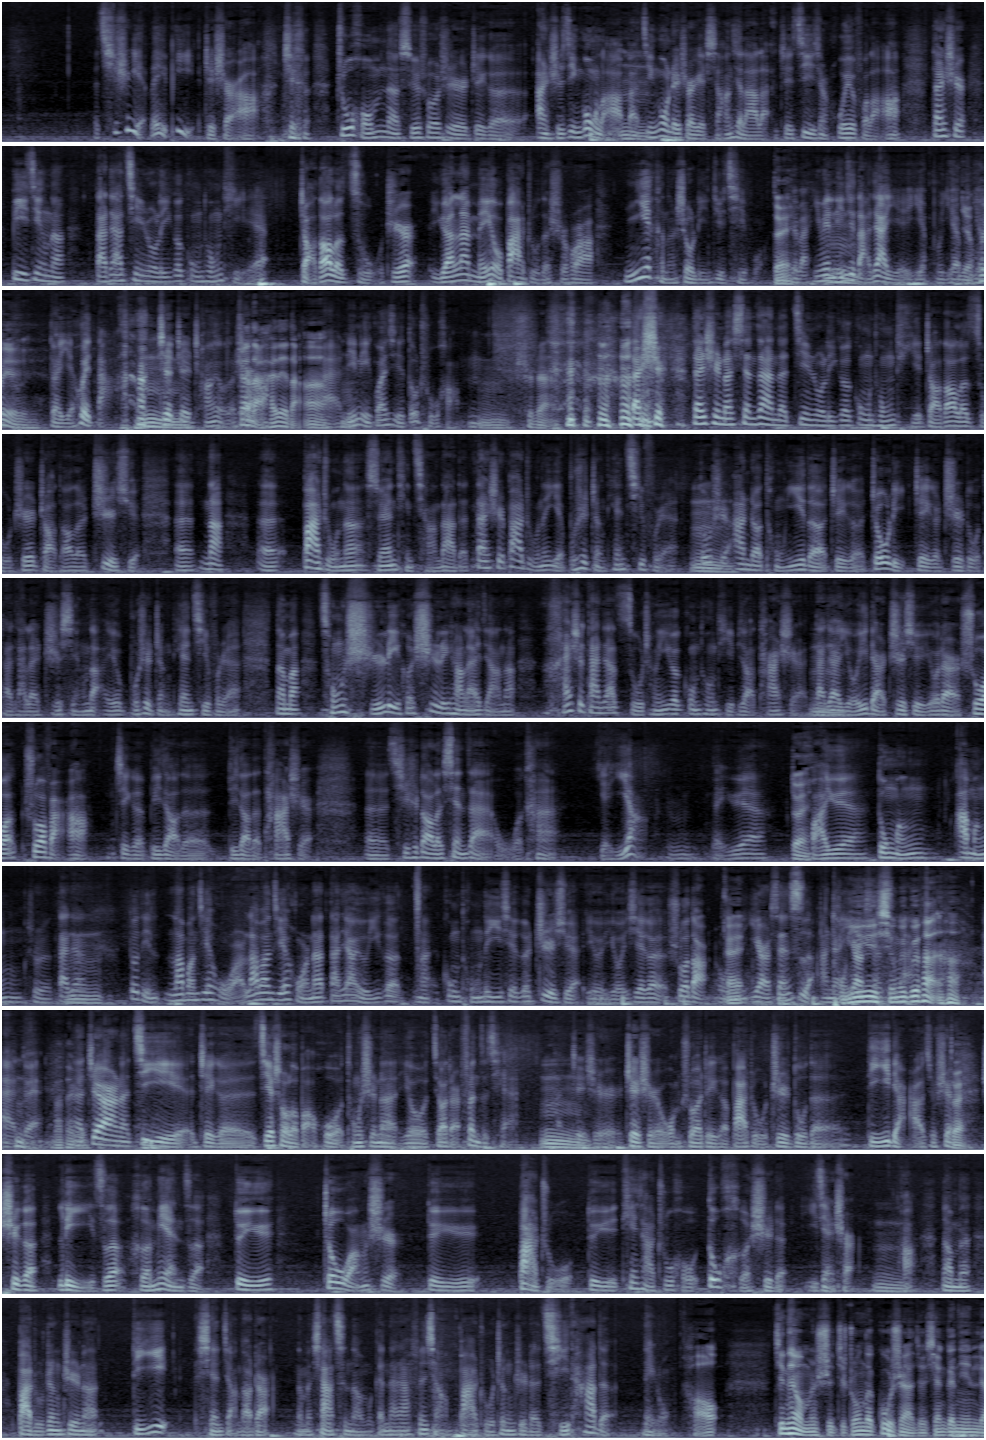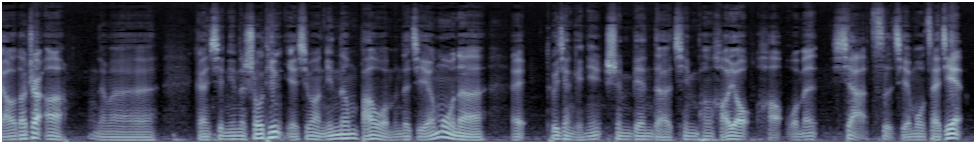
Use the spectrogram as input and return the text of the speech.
呃其实也未必这事儿啊，这个诸侯们呢，虽说是这个按时进贡了啊，嗯把进贡这事儿给想起来了，这记性恢复了啊，但是毕竟呢，大家进入了一个共同体，找到了组织。原来没有霸主的时候啊，你也可能受邻居欺负，对对吧？因为邻居嗯打架也、也不也也会对也会打，嗯 这这常有的事儿、啊。该打还得打啊哎，，邻里关系都处不好，嗯。嗯，是这样，但是但是呢，现在呢，进入了一个共同体，找到了组织，找到了秩序。呃，那呃，霸主呢虽然挺强大的，但是霸主呢也不是整天欺负人，都是嗯按照统一的这个周礼这个制度大家来执行的，又不是整天欺负人。那么从实力和势力上来讲呢，还是大家组成一个共同体比较踏实，大家有一点秩序，有点说说法啊，这个比较的比较的踏实。呃，其实到了现在，我看也一样，嗯，北约、对，华约、东盟、阿蒙，是不是？大家嗯。都得拉帮结伙，拉帮结伙呢，大家有一个哎、共同的一些个秩序，有有一些个说道，我哎。们一二三四，按照统一行为规范哈，哎，对，那这样呢，既这个接受了保护，同时呢又交点份子钱，嗯，这是这是我们说这个霸主制度的第一点啊，就是是个里子和面子，对于周王室、对于霸主、对于天下诸侯都合适的一件事儿。嗯好，那么霸主政治呢，第一先讲到这儿。那么下次呢，我们跟大家分享霸主政治的其他的内容。好，今天我们史记中的故事啊，就先跟您聊到这儿啊。那么感谢您的收听，也希望您能把我们的节目呢，哎，推荐给您身边的亲朋好友。好，我们下次节目再见。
